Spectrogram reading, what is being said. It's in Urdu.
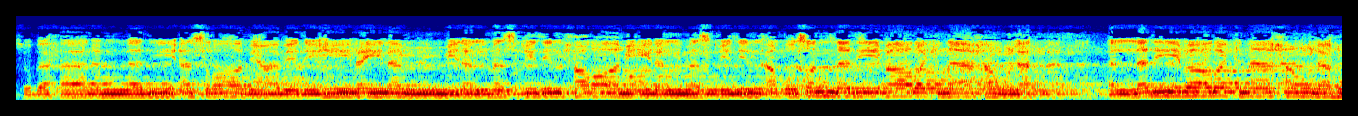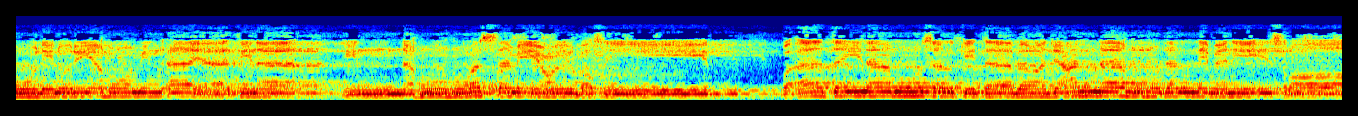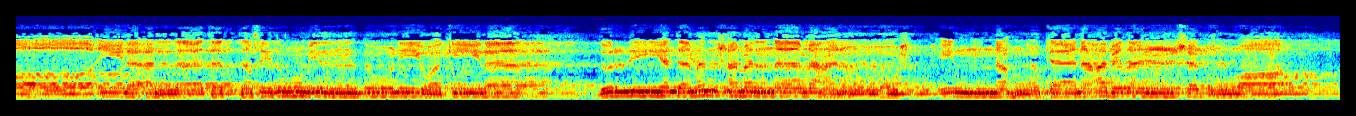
سبحان الذي أسرى بعبده ليلا من المسجد الحرام إلى المسجد الأقصى الذي باركنا حوله. الذي باركنا حوله لنريه من آياتنا إنه هو السميع البصير. وآتينا موسى الكتاب وجعلناه هدى لبني إسرائيل ألا تتخذوا من دوني وكيلا. ذرية من حملنا مع نوح إنه كان عبدا شكورا.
